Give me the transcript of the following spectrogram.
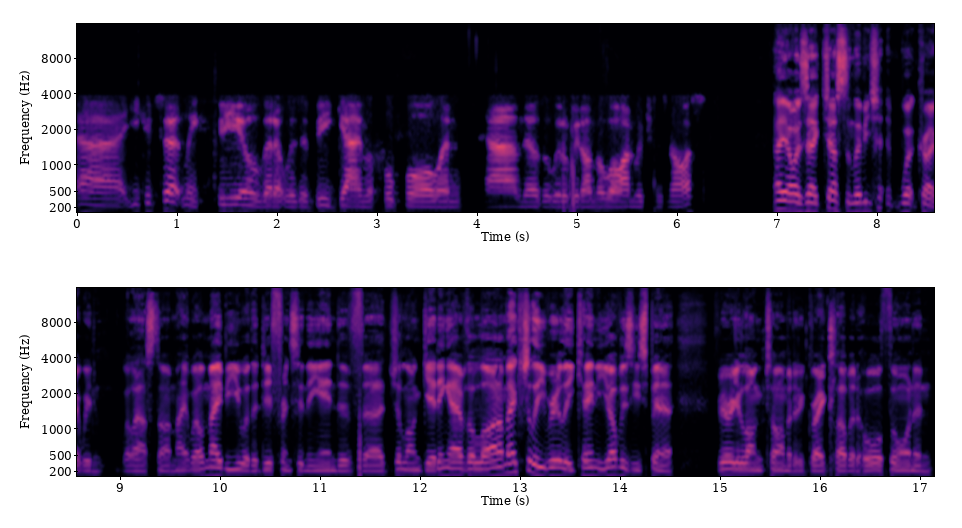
uh, you could certainly feel that it was a big game of football, and um, there was a little bit on the line, which was nice. Hey Isaac, Justin Levy, what great win well last time, mate. Well, maybe you were the difference in the end of uh, Geelong getting over the line. I'm actually really keen. You obviously spent a very long time at a great club at Hawthorn and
